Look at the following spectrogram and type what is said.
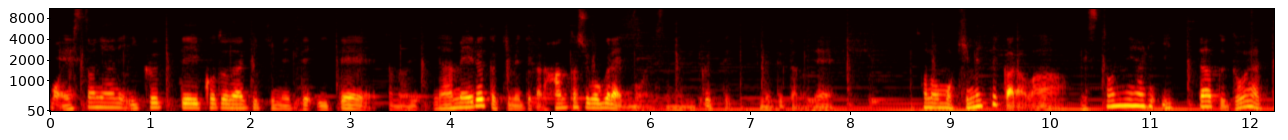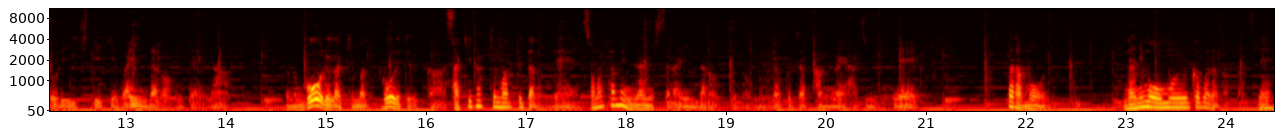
もうエストニアに行くっていうことだけ決めていてその辞めると決めてから半年後ぐらいにもうエストニアに行くって決めてたのでそのもう決めてからはエストニアに行った後どうやって俺生きていけばいいんだろうみたいなそのゴールが決まっゴールというか先が決まってたのでそのために何したらいいんだろうっていうのをめちゃくちゃ考え始めてそしたらもう何も思い浮かばなかったんですね。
